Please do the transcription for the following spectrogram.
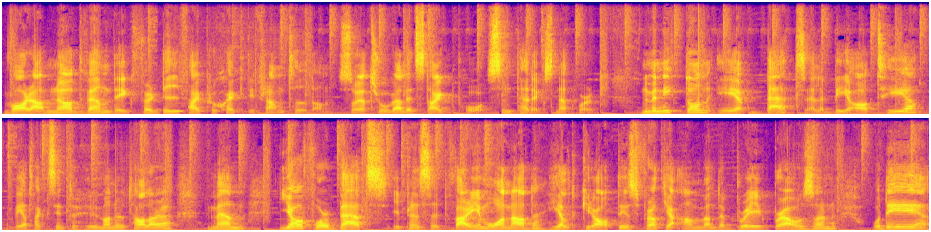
vara nödvändig för DeFi-projekt i framtiden. Så jag tror väldigt starkt på Synthetics Network. Nummer 19 är BAT, eller BAT. Jag vet faktiskt inte hur man uttalar det. Men jag får BATs i princip varje månad helt gratis för att jag använder Brave-browsern. Och det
